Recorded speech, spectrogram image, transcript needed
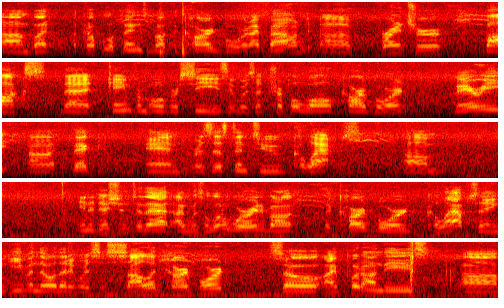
Um, but a couple of things about the cardboard. I found a furniture box that came from overseas. It was a triple wall cardboard, very uh, thick and resistant to collapse. Um, in addition to that, I was a little worried about the cardboard collapsing even though that it was a solid cardboard. So I put on these uh,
